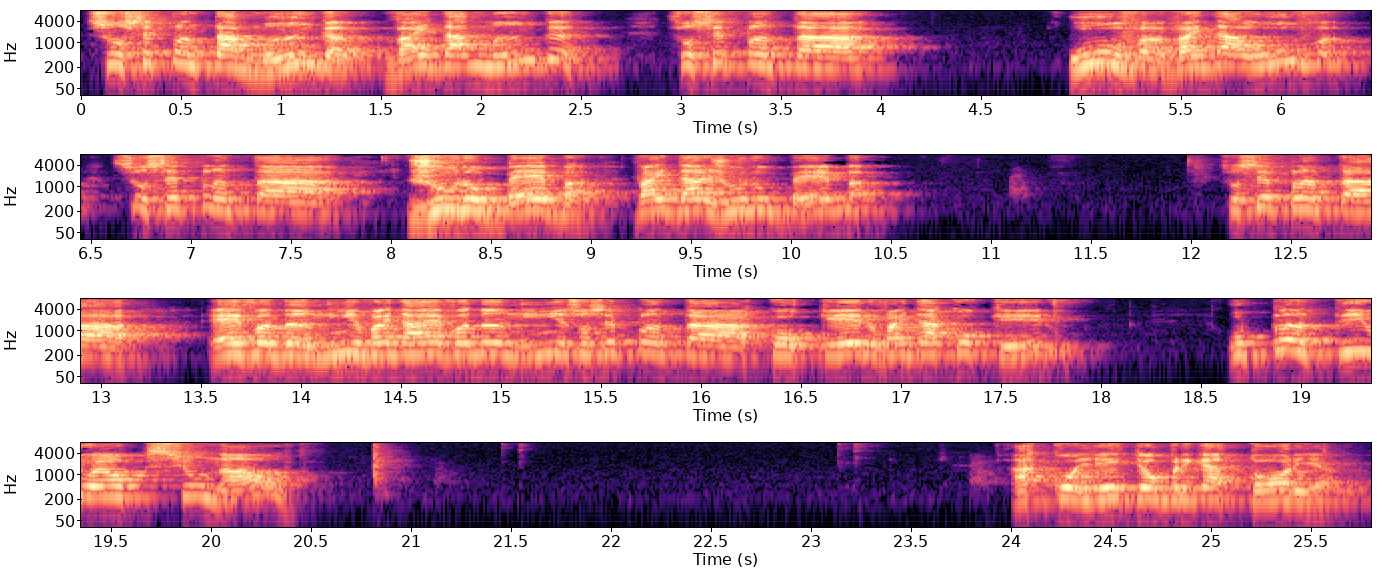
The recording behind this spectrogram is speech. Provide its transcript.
Se você plantar manga, vai dar manga. Se você plantar uva, vai dar uva. Se você plantar jurubeba, vai dar jurubeba. Se você plantar erva daninha, vai dar erva daninha. Se você plantar coqueiro, vai dar coqueiro. O plantio é opcional. A colheita é obrigatória.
